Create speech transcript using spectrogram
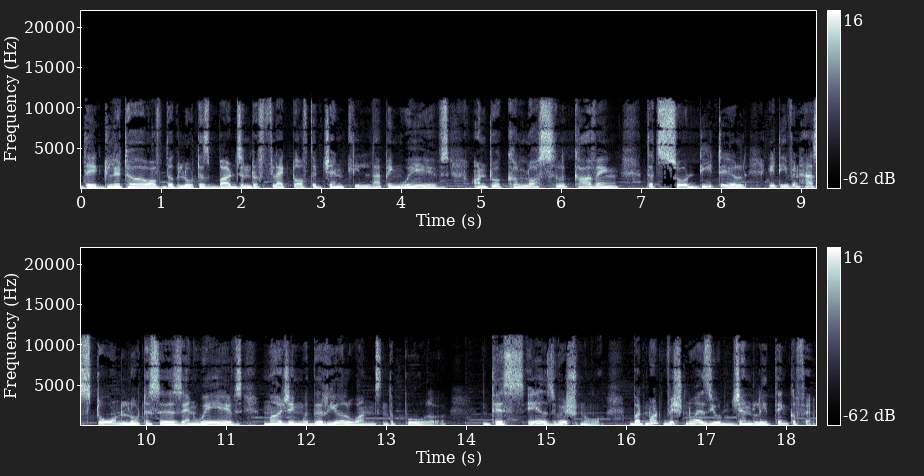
They glitter off the lotus buds and reflect off the gently lapping waves onto a colossal carving that's so detailed it even has stone lotuses and waves merging with the real ones in the pool. This is Vishnu, but not Vishnu as you generally think of him.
